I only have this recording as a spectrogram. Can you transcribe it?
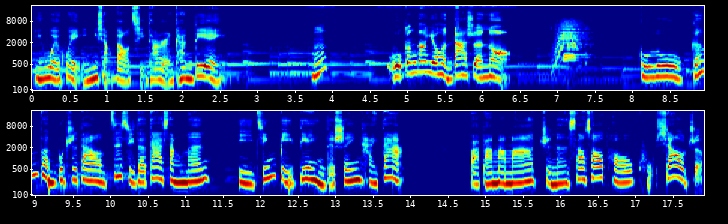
因为会影响到其他人看电影。”嗯，我刚刚有很大声哦。咕噜根本不知道自己的大嗓门已经比电影的声音还大，爸爸妈妈只能搔搔头，苦笑着。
